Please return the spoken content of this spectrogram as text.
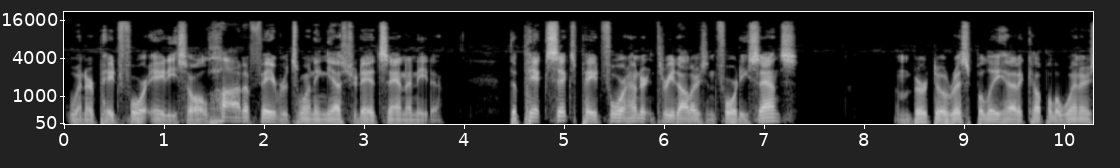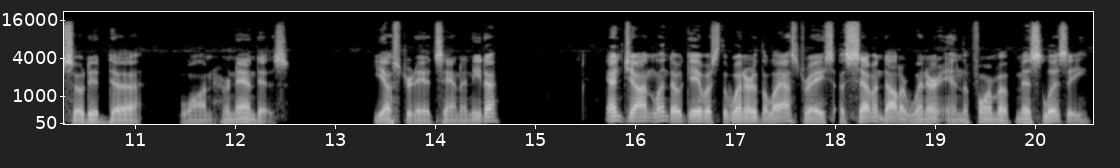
winner paid 480 So a lot of favorites winning yesterday at Santa Anita. The pick six paid $403.40. Umberto Rispoli had a couple of winners, so did uh, Juan Hernandez yesterday at Santa Anita. And John Lindo gave us the winner of the last race, a $7 winner in the form of Miss Lizzie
